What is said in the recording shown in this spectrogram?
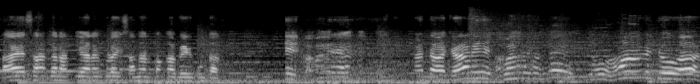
సహాయ సహకారం అందించాలని కూడా ఈ సందర్భంగా వేడుకుంటారు శ్రీకాంతాచారి జోహార్ జోహార్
